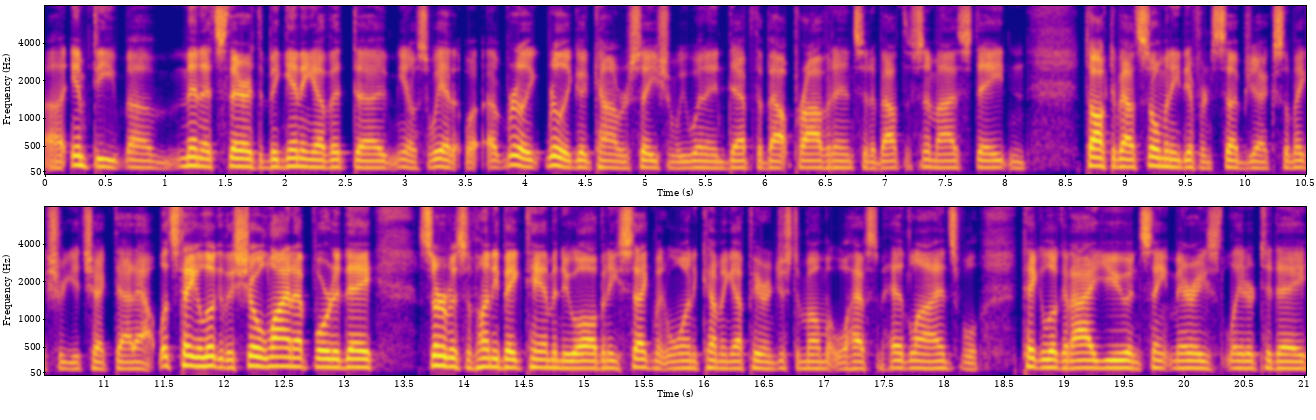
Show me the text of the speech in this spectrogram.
uh, empty uh, minutes there at the beginning of it. Uh, you know, so we had a, a, really, really good conversation. We went in depth about Providence and about the semi-state and talked about so many different subjects. So make sure you check that out. Let's take a look at the show lineup for today. Service of Honey Baked Ham in New Albany, segment one coming up here in just a moment. We'll have some headlines. We'll take a look at IU and St. Mary's later today.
